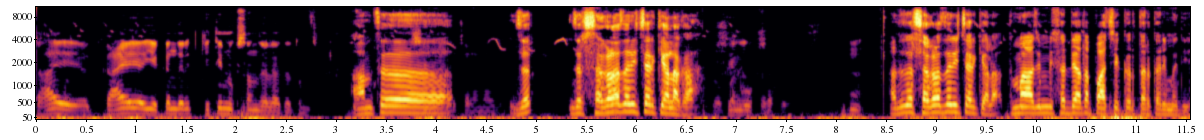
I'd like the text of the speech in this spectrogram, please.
काय काय एकंदरीत किती नुकसान झालं आता तुमचं? आमचं. जर जर सगळा जर विचार केला का. आता जर सगळा जर विचार केला तर माझं मी सध्या आता पाच एकर तरकारीमध्ये.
